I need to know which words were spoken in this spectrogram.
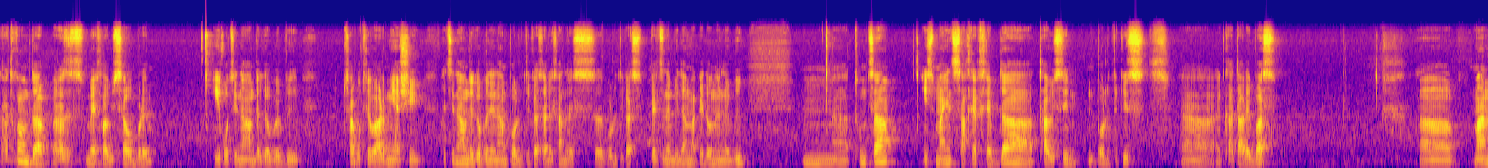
რა თქმა უნდა, რაზეც მე ხლა ვისაუბრე, იყო წინააღმდეგობები საკუთრივ არმიაში, ეცინააღმდეგობდნენ ამ პოლიტიკას, ალექსანდრეს პოლიტიკას ბერძნები და მაკედონელები. თუმცა ის მაინც ახერხებდა თავისი პოლიტიკის გატარებას. აა მან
